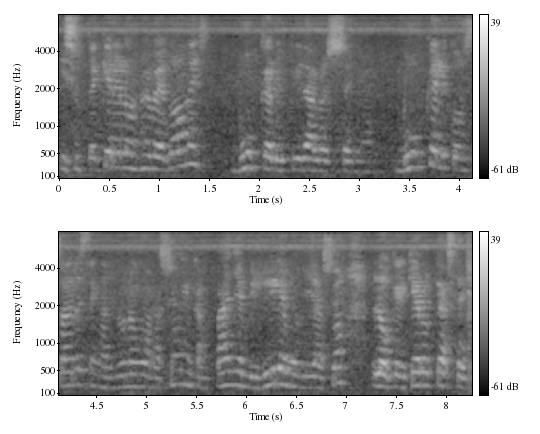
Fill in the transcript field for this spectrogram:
Y si usted quiere los nueve dones, búsquelo y pídalo al Señor. Búsquelo y conságrese en ayuno, en oración, en campaña, en vigilia, en humillación, lo que quiera usted hacer.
